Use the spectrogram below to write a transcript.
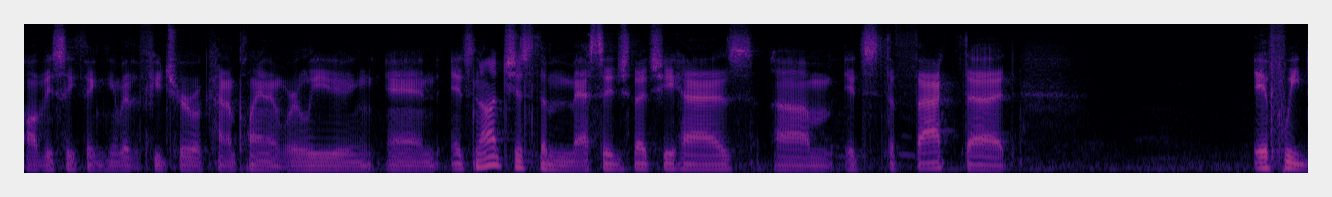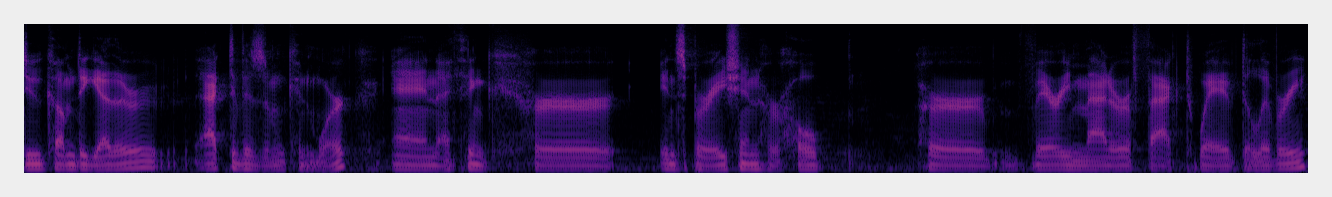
obviously thinking about the future, what kind of planet we're leading. And it's not just the message that she has, um, it's the fact that if we do come together, activism can work. And I think her inspiration, her hope, her very matter of fact way of delivery,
